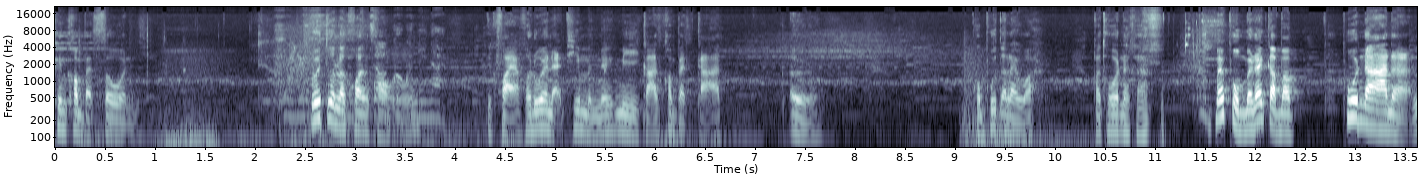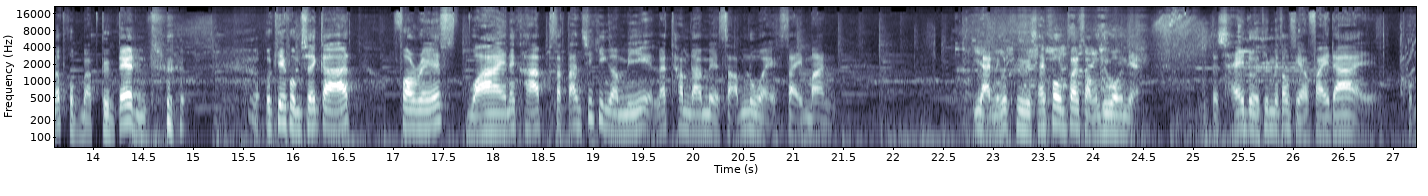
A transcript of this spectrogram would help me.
ขึ้น Combat Zone ด้วยตัวละครของ 残酷になる อีกฝ่ายเขาด้วยแหละที่มันไม่มีการ์ด Combat Card เออ ผมพูดอะไรวะ ขอโทษนะครับ ไม่ผมไม่ได้กลับมาพูดนานอะ่ะ แล้วผมแบบตื่นเต้น โอเคผมใช้การ์ด Forest Y นะครับสตันชิกิงามิและทำดาเมจ3หน่วยใส่มัน อีกอย่างหนึ่งก็คือใช้โคมไฟ 2 ดวงเนี่ย จะใช้โดยที่ไม่ต้องเสียไฟได้ ผม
